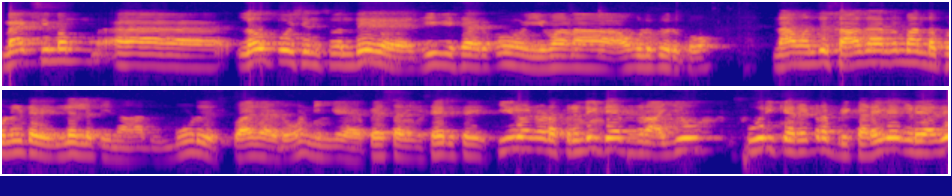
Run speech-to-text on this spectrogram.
மேக்சிமம் லவ் போர்ஷன்ஸ் வந்து ஜிவி சாருக்கும் இவானா அவங்களுக்கும் இருக்கும். நான் வந்து சாதாரணமா அந்த பொண்ணுகிட்ட இல்லை இல்ல நான் அது மூடு ஸ்பாயில் ஆகிடும் நீங்க பேசாதீங்க. சரி சரி. ஹீரோயினோட ஃப்ரெண்டுகிட்டே பேசுறேன் ஐயோ சூரி கேரக்டர் அப்படி கிடையவே கிடையாது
